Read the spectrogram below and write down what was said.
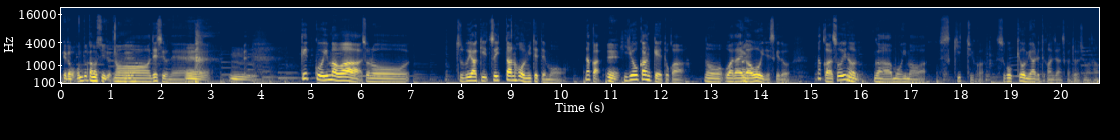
けど、本当楽しいですよね。ああですよね、ええ。うん。結構今はそのつぶやきツイッターの方を見ててもなんかええ。肥料関係とかの話題が多いですけど、なんかそういうのがもう今は好きっていうかすごく興味あるって感じなんですか豊島さんは？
